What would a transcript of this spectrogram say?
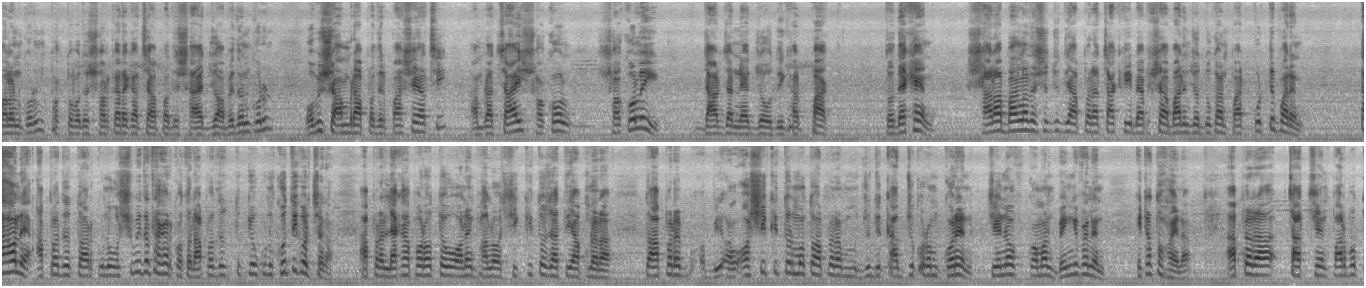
পালন করুন তত্ত্বাবধায়ক সরকারের কাছে আপনাদের সাহায্য, আবেদন করুন। অবশ্যই আমরা আপনাদের পাশে আছি, আমরা চাই সকল, সকলেই যার যার ন্যায্য অধিকার পাক। তো দেখেন, সারা বাংলাদেশে যদি আপনারা চাকরি, ব্যবসা, বাণিজ্য, দোকানপাট করতে পারেন তাহলে আপনাদের তো আর কোনো অসুবিধা থাকার কথা না, আপনাদের তো কেউ কোনো ক্ষতি করছে না। আপনারা লেখাপড়াতেও অনেক ভালো শিক্ষিত জাতি আপনারা। তো আপনারা অশিক্ষিতর মতো আপনারা যদি কার্যক্রম করেন চেন অফ কমান্ড ভেঙে ফেলেন, এটা তো হয় না। আপনারা চাচ্ছেন পার্বত্য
